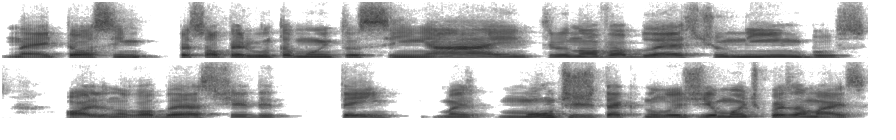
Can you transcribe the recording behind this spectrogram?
né, então, assim, o pessoal pergunta muito, assim, ah, entre o Nova Blast e o Nimbus, olha, o Nova Blast, ele tem um monte de tecnologia, um monte de coisa a mais,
